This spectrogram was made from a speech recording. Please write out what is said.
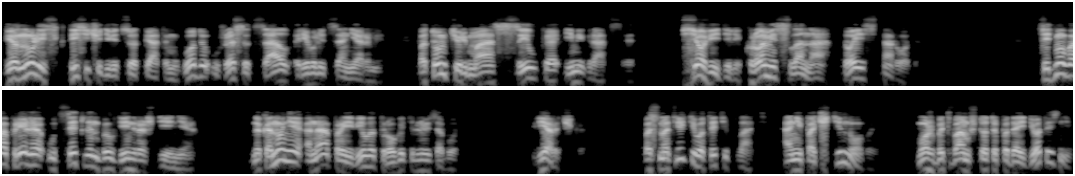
Вернулись к 1905 году уже социал-революционерами, потом тюрьма, ссылка, иммиграция. Все видели, кроме слона, то есть народа. 7 апреля у Цетлин был день рождения. Накануне она проявила трогательную заботу. «Верочка, посмотрите вот эти платья. Они почти новые. Может быть, вам что-то подойдет из них?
